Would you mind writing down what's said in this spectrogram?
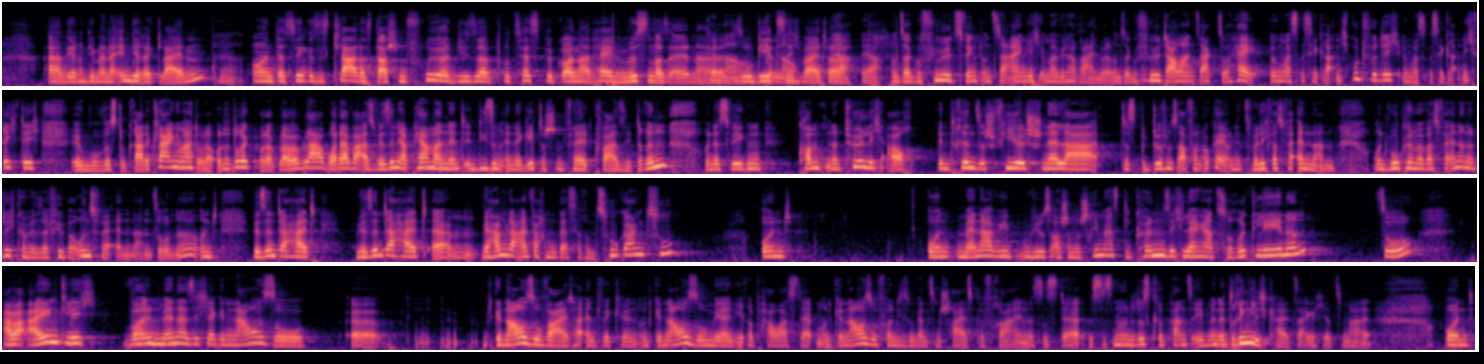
äh, während die Männer indirekt leiden. Ja. Und deswegen ist es klar, dass da schon früher dieser Prozess begonnen hat, hey, wir müssen was ändern, genau, so geht es genau. nicht weiter. Ja, ja, unser Gefühl zwingt uns da eigentlich immer wieder rein, weil unser Gefühl dauernd sagt so, hey, irgendwas ist hier gerade nicht gut für dich, irgendwas ist hier gerade nicht richtig, irgendwo wirst du gerade klein gemacht oder unterdrückt oder bla bla bla, whatever. Also wir sind ja permanent in diesem energetischen Feld quasi drin und deswegen kommt natürlich auch intrinsisch viel schneller das Bedürfnis auch von, okay, und jetzt will ich was verändern. Und wo können wir was verändern? Natürlich können wir sehr viel bei uns verändern. So, ne? Und wir sind da halt, wir sind da halt, ähm, wir haben da einfach einen besseren Zugang zu. Und, und Männer, wie, wie du es auch schon beschrieben hast, die können sich länger zurücklehnen. So. Aber eigentlich wollen Männer sich ja genauso äh, genauso weiterentwickeln und genauso mehr in ihre Power steppen und genauso von diesem ganzen Scheiß befreien. Es ist, der, es ist nur eine Diskrepanz eben in der Dringlichkeit, sage ich jetzt mal. Und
